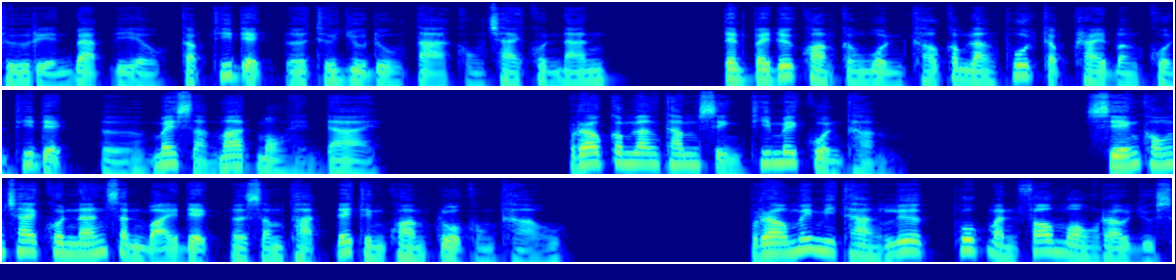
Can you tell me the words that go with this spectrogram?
ถือเหรียญแบบเดียวกับที่เด็กเออถืออยู่ดวงตาของชายคนนั้น เต็มไปด้วยความกังวลเขากำลังพูดกับใครบางคนที่เด็กเออไม่สามารถมองเห็นได้ เรากำลังทำสิ่งที่ไม่ควรทำเสียงของชายคนนั้นสั่นไหวเด็กเออสัมผัสได้ถึงความกลัวของเขา เราไม่มีทางเลือกพวกมันเฝ้ามองเราอยู่เส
